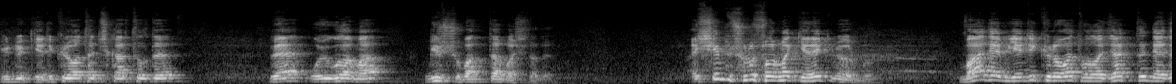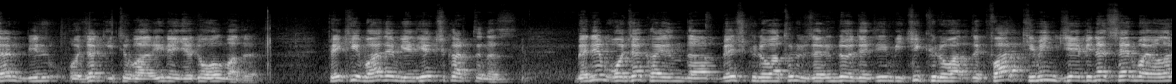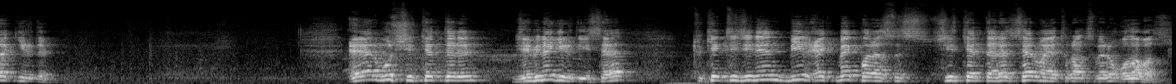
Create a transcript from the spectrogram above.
Günlük 7 kilovata çıkartıldı ve uygulama 1 Şubat'ta başladı. E şimdi şunu sormak gerekmiyor mu? Madem 7 kilowatt olacaktı neden 1 Ocak itibariyle 7 olmadı? Peki madem 7'ye çıkarttınız, benim Ocak ayında 5 kilowattın üzerinde ödediğim 2 kilowattlık fark kimin cebine sermaye olarak girdi? Eğer bu şirketlerin cebine girdiyse tüketicinin bir ekmek parası şirketlere sermaye transferi olamaz.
